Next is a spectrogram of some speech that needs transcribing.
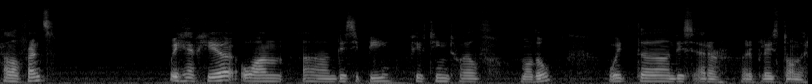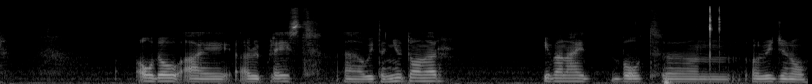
Hello friends, we have here one uh, DCP 1512 model with uh, this error replace toner. Although I replaced uh, with a new toner, even I bought an original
